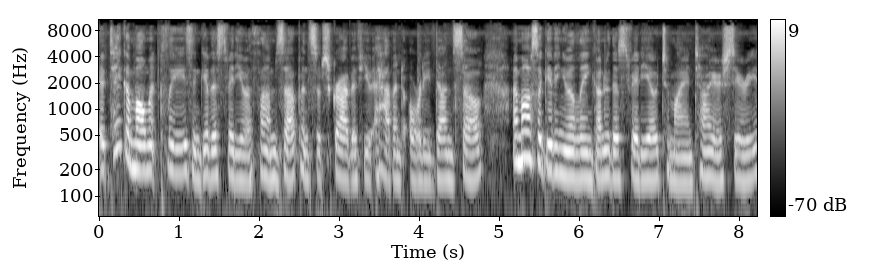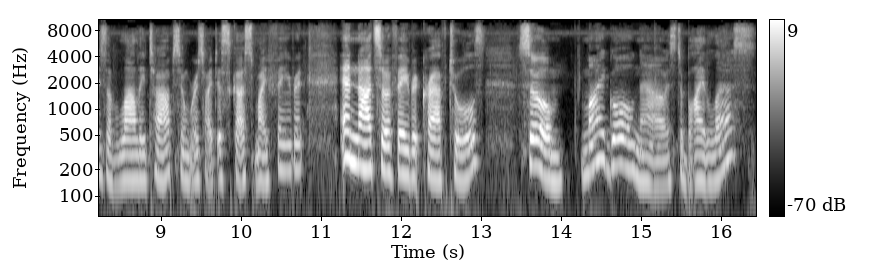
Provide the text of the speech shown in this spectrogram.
Uh, take a moment, please, and give this video a thumbs up and subscribe if you haven't already done so. I'm also giving you a link under this video to my entire series of lollytops in which I discuss my favorite and not so favorite craft tools. So my goal now is to buy less,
